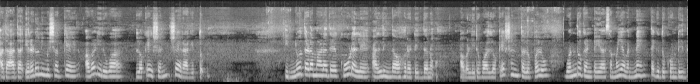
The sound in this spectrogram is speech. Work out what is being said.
ಅದಾದ ಎರಡು ನಿಮಿಷಕ್ಕೆ ಅವಳಿರುವ ಲೊಕೇಶನ್ ಶೇರ್ ಆಗಿತ್ತು. ಇನ್ನೂ ತಡ ಮಾಡದೆ ಕೂಡಲೇ ಅಲ್ಲಿಂದ ಹೊರಟಿದ್ದನು. ಅವಳಿರುವ ಲೊಕೇಶನ್ ತಲುಪಲು ಒಂದು ಗಂಟೆಯ ಸಮಯವನ್ನೇ ತೆಗೆದುಕೊಂಡಿದ್ದ.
